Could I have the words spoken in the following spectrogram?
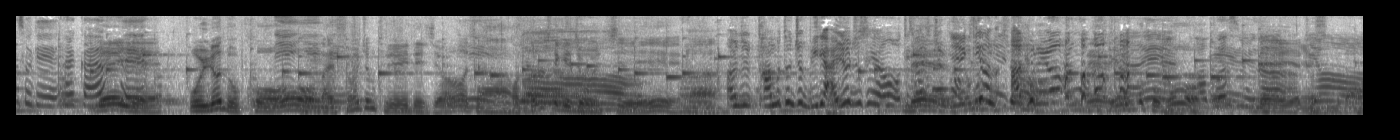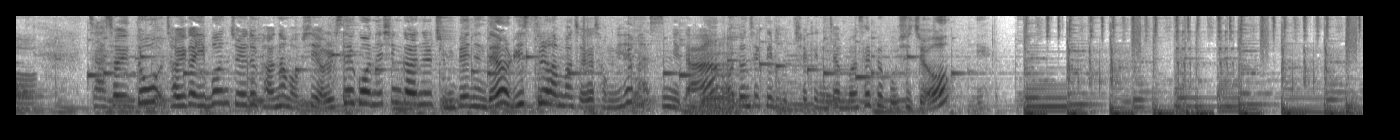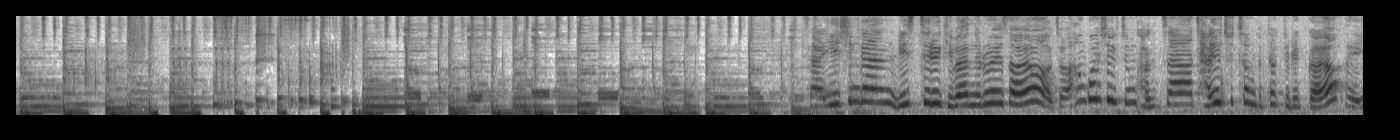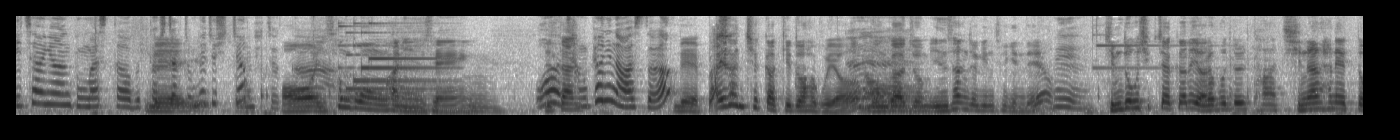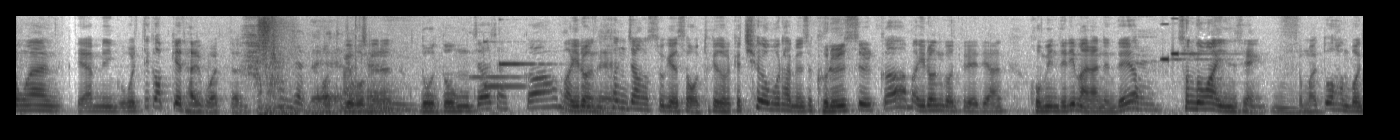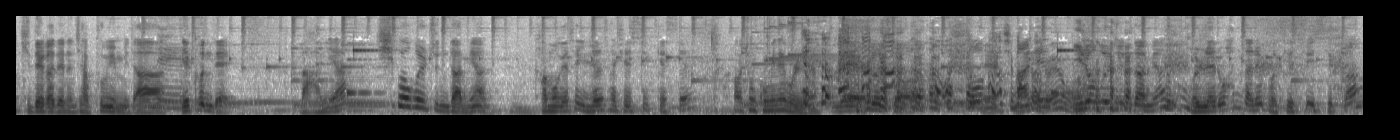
신간 소개할까요? 네, 예. 올려놓고 네, 네, 네. 말씀을 좀 드려야 되죠. 네. 자, 어떤 책이 좋을지. 아, 아, 이제 다음부터는 좀 미리 알려주세요. 어떻게 네, 하는지 좀 너무 읽기가. 좋죠. 아, 그래요? 네, 이런 거 보고. 아, 고맙습니다. 네, 예, 좋습니다. 이야. 자, 저희 또 저희가 이번 주에도 변함없이 13권의 신간을 준비했는데요. 리스트를 한번 저희가 정리해 봤습니다. 네. 어떤 책들이 도착했는지 한번 살펴보시죠. 예. 이 신간 리스트를 기반으로 해서요. 저 한 권씩 좀 각자 자유 추천 부탁드릴까요? 네, 이창현 북마스터부터 네. 시작 좀 해주시죠. 어, 이 성공한 인생. 와, 일단- 장편이 나왔어요? 네, 빨간 책 같기도 하고요. 네. 뭔가 좀 인상적인 책인데요. 네. 김동식 작가는 여러분들 다 지난 한 해 동안 대한민국을 뜨겁게 달구었던. 네, 어떻게 보면은 노동자 작가 막 이런 네. 현장 속에서 어떻게 저렇게 체험을 하면서 글을 쓸까 막 이런 것들에 대한 고민들이 많았는데요. 네. 성공한 인생 정말 또 한 번 기대가 되는 작품입니다. 네. 예컨대 만약 10억을 준다면 감옥에서 1년 사실 수 있겠어요? 아, 좀 고민해 볼래요. 네, 그렇죠. 또 네, 10억 만약 정도요, 뭐. 1억을 준다면 벌레로 한 달을 버틸 수 있을까?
